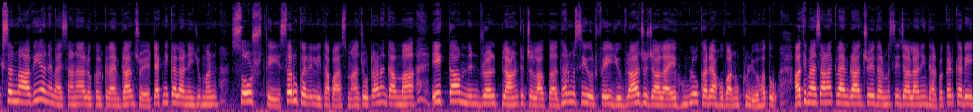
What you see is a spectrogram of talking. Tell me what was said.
એક્શનમાં આવી અને મહેસાણા લોકલ ક્રાઇમ બ્રાન્ચે ટેકનિકલ અને હ્યુમન સોર્સથી શરૂ કરેલી તપાસમાં જોટાણા ગામમાં એકતા મિનરલ પ્લાન્ટ ચલાવતા ધર્મસિંહ ઉર્ફે યુવરાજ ઝાલાએ હુમલો કર્યા હોવાનું ખુલ્યું હતું. આથી મહેસાણા ક્રાઇમ બ્રાન્ચે ધર્મસિંહ ઝાલાની ધરપકડ કરી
